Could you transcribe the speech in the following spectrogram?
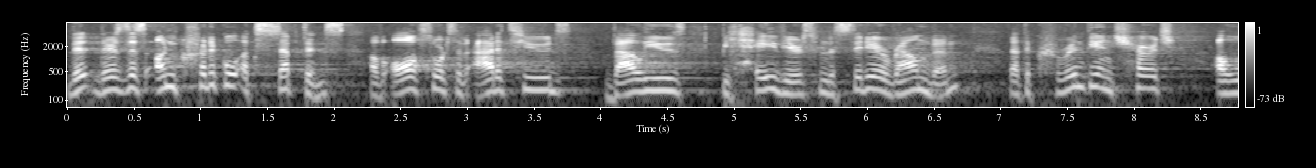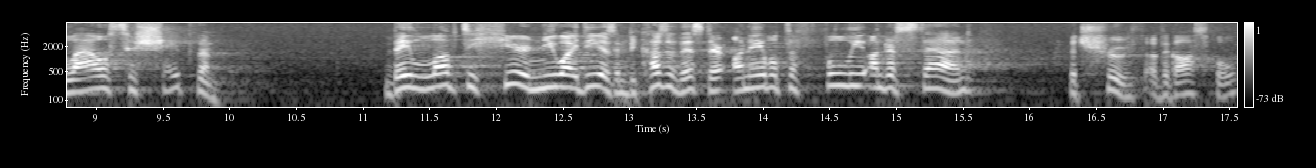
There's this uncritical acceptance of all sorts of attitudes, values, behaviors from the city around them that the Corinthian church allows to shape them. They love to hear new ideas, and because of this, they're unable to fully understand the truth of the gospel,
